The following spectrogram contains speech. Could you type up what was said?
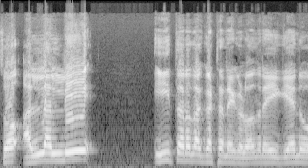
ಸೊ ಅಲ್ಲಲ್ಲಿ ಈ ಥರದ ಘಟನೆಗಳು, ಅಂದರೆ ಈಗೇನು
